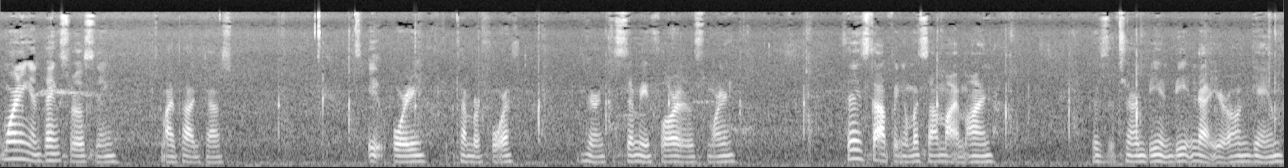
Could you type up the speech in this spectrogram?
morning, and thanks for listening to my podcast. It's 8:40, September 4th, here in Kissimmee, Florida this morning. Today's topic and what's on my mind is the term being beaten at your own game.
